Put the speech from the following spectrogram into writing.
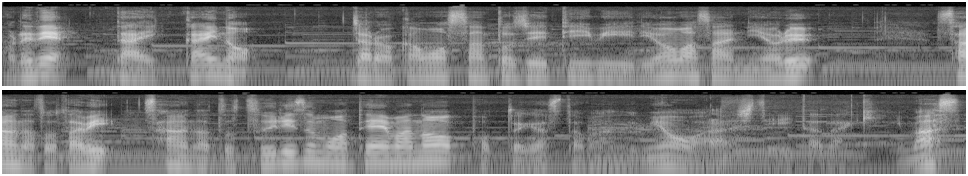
これで第1回の JAL 岡本さんと JTB 龍馬さんによるサウナと旅、サウナとツーリズムをテーマのポッドキャスト番組を終わらせていただきます。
